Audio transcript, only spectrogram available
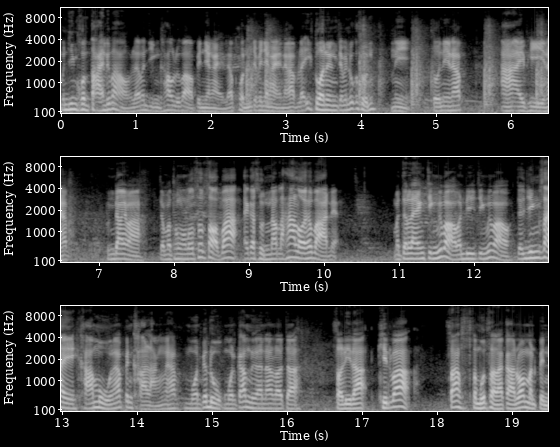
มันยิงคนตายหรือเปล่า แล้วมันยิงเข้าหรือเปล่า เป็นยังไง แล้วผลจะเป็นยังไงนะครับ และอีกตัวหนึ่งจะเป็นลูกกระสุน นี่ ตัวนี้นะครับ RIP นะครับ เพิ่งได้มา จะมาทดลองทดสอบว่าไอ้กระสุนนัดละ500บาทเนี่ย มันจะแรงจริงหรือเปล่า มันดีจริงหรือเปล่า จะยิงใส่ขาหมูนะครับเป็นขาหลังนะครับ มวลกระดูก มวลกล้ามเนื้อนะ เราจะสรีระคิดว่าสร้างสมมติสถานการณ์ว่ามันเป็น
